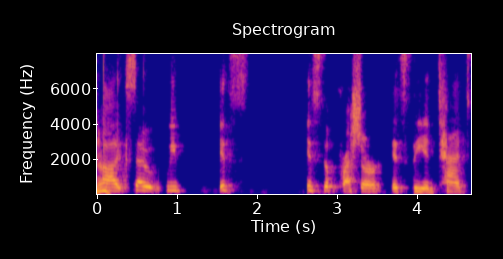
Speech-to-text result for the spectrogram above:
yeah. uh, so we it's it's the pressure it's the intent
